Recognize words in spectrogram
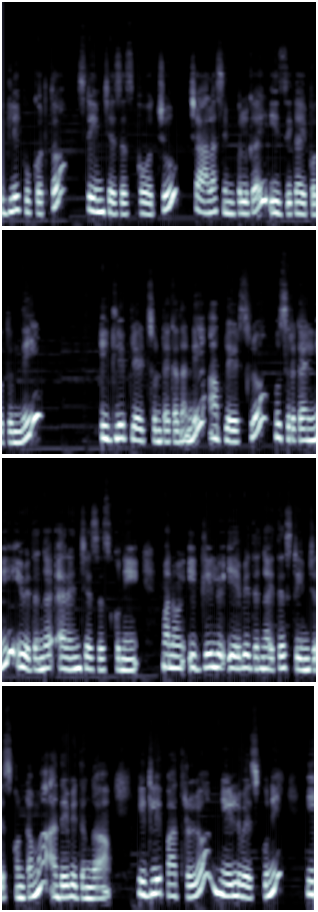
ఇడ్లీ కుక్కర్తో స్టీమ్ చేసేసుకోవచ్చు. చాలా సింపుల్గా ఈజీగా అయిపోతుంది. ఇడ్లీ ప్లేట్స్ ఉంటాయి కదండి ఆ ప్లేట్స్లో ఉసిరికాయల్ని ఈ విధంగా అరేంజ్ చేసేసుకుని మనం ఇడ్లీలు ఏ విధంగా అయితే స్టీమ్ చేసుకుంటామో అదే విధంగా ఇడ్లీ పాత్రలో నీళ్ళు వేసుకుని ఈ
